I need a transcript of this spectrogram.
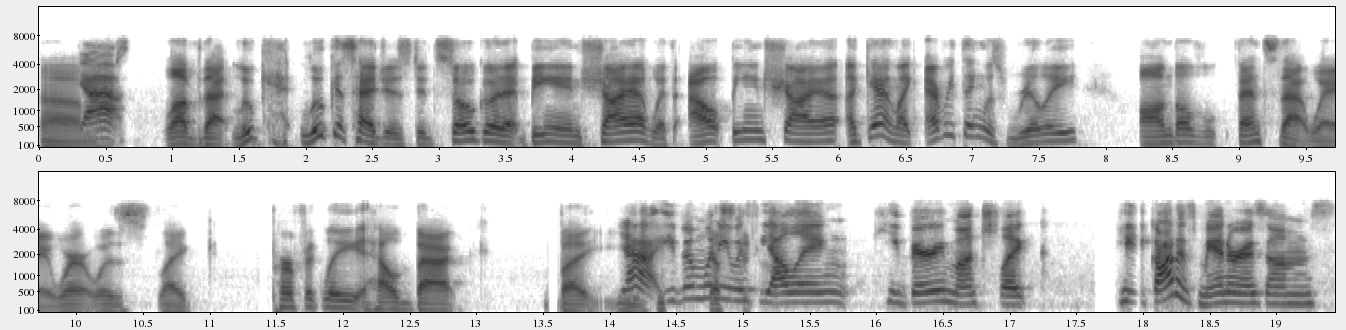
Um, Yeah. Loved that. Luke Lucas Hedges did so good at being Shia without being Shia. Again, like everything was really on the fence that way, where it was like perfectly held back. But Yeah, even when he was yelling, he very much like he got his mannerisms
